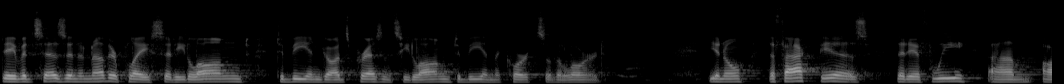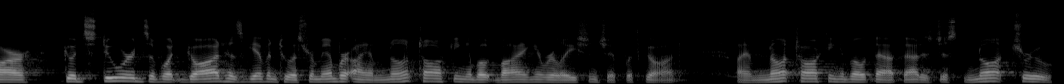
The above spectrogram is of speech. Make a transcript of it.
David says in another place that he longed to be in God's presence. He longed to be in the courts of the Lord. You know, the fact is that if we um, are good stewards of what God has given to us, remember, I am not talking about buying a relationship with God. I am not talking about that. That is just not true.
